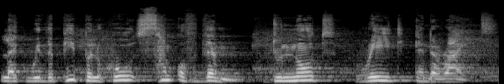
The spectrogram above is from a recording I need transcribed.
like with the people who some of them do not read and write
